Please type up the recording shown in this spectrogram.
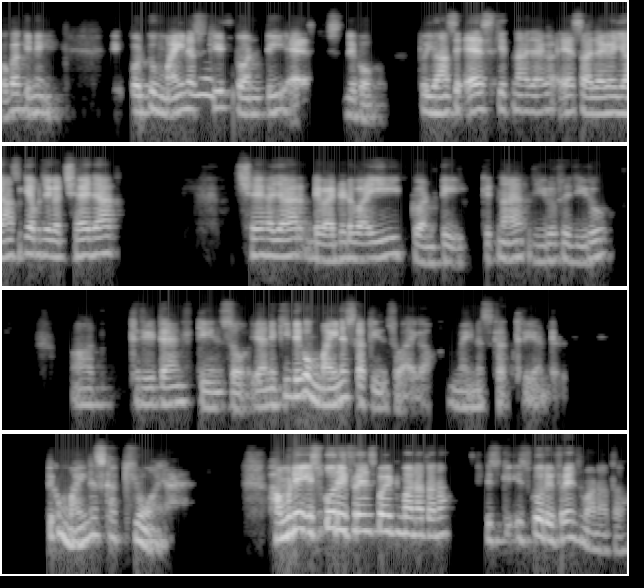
होगा कि नहीं? इक्वल टू माइनस के ट्वेंटी एस देखो तो यहाँ से एस कितना आ जाएगा? एस आ जाएगा, यहाँ से क्या बचेगा? 6000 6000 डिवाइडेड बाई 20 कितना आया ज़ीरो से ज़ीरो और थ्री टाइम्स तीन सौ। यानी कि देखो माइनस का तीन सौ आएगा। माइनस का थ्री हंड्रेड देखो माइनस का क्यों आया है? हमने इसको रेफरेंस पॉइंट माना था ना? इसकी, इसको रेफरेंस माना था।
